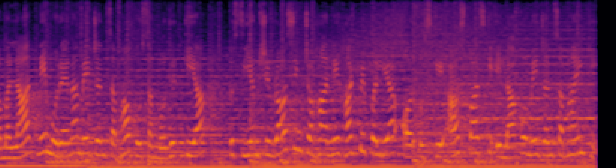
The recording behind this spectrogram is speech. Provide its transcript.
कमलनाथ ने मुरैना में जनसभा को संबोधित किया। तो सीएम शिवराज सिंह चौहान ने हट पिपलिया और उसके आसपास के इलाकों में जनसभाएँ की।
